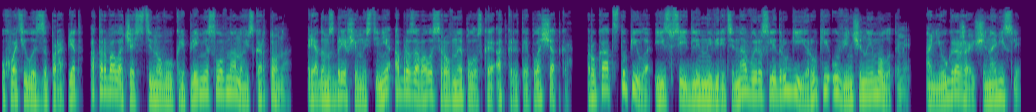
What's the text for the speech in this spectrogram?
ухватилась за парапет, оторвала часть стенового укрепления, словно оно из картона. Рядом с брешью на стене образовалась ровная плоская открытая площадка. Рука отступила, и из всей длины веретена выросли другие руки, увенчанные молотами. Они угрожающе нависли.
